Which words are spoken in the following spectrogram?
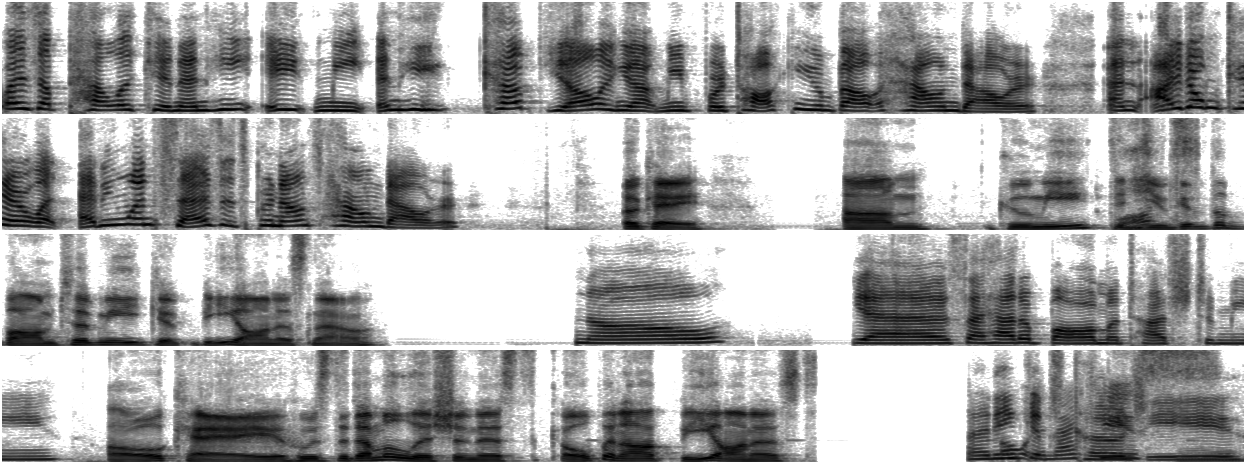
was a pelican and he ate meat and he kept yelling at me for talking about Houndour. And I don't care what anyone says, it's pronounced Houndour. Okay. Um, Gumi, did you give the bomb to me? Give, be honest now. No. Yes, I had a bomb attached to me. Okay, who's the demolitionist? Open up, be honest. I think Oh, it's that case- Koji.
